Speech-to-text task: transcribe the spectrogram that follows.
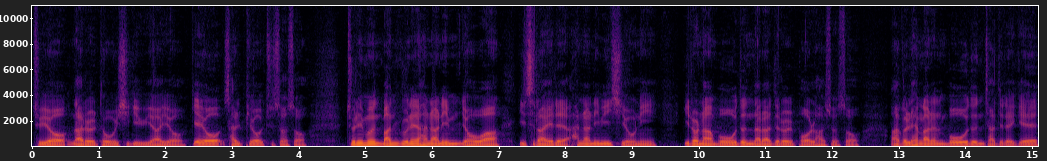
주여 나를 도우시기 위하여 깨어 살펴 주소서. 주님은 만군의 하나님 여호와 이스라엘의 하나님이시오니 일어나 모든 나라들을 벌하소서. 악을 행하는 모든 자들에게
